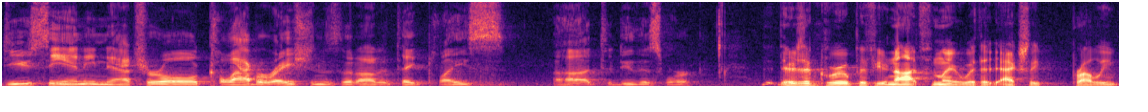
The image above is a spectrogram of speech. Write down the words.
Do you see any natural collaborations that ought to take place uh, to do this work? There's a group, if you're not familiar with it, actually, probably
